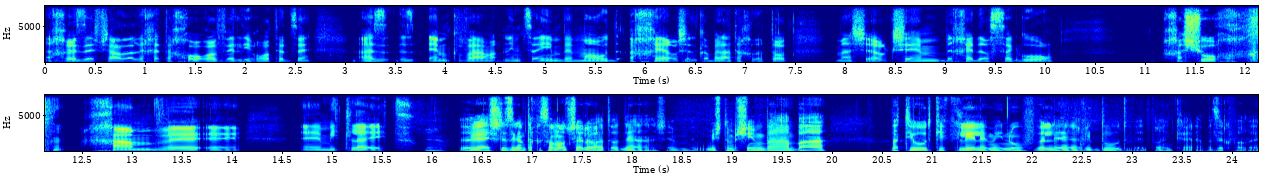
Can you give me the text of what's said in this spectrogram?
אחרי זה אפשר ללכת אחורה ולראות את זה, אז הם כבר נמצאים במוד אחר של קבלת החלטות, מאשר כשהם בחדר סגור, חשוך, חם ומתלהט. רגע, יש לזה גם את החסרונות שלו, אתה יודע, שהם משתמשים בתיעוד ככלי למינוף ולרידוד ודברים כאלה, אבל זה כבר... אה,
